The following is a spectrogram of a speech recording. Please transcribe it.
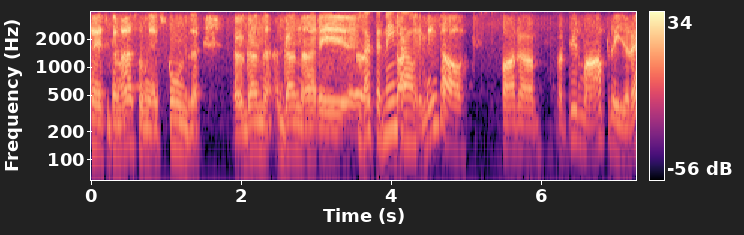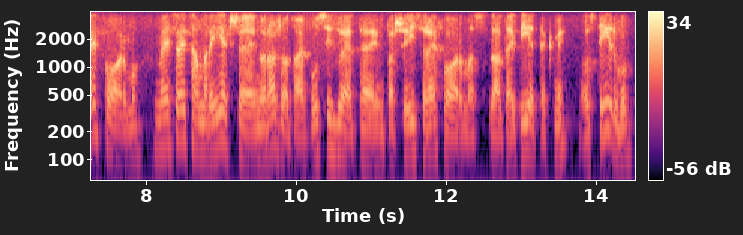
teica gan Ēselnieks kundze, uh, gan, gan arī uh, Dr. Mintāla par, uh, par 1. aprīļa reformu. Mēs veicām arī iekšēji no ražotāju puses izvērtējumu par šīs reformas teikt, ietekmi uz tirgu. Un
